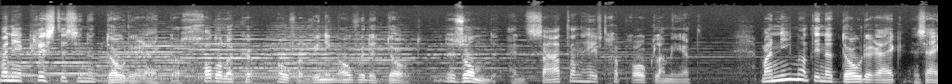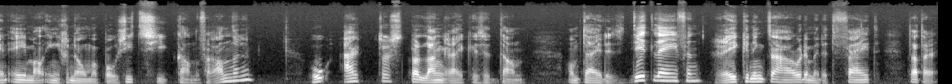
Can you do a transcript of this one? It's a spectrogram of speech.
Wanneer Christus in het dodenrijk de goddelijke overwinning over de dood, de zonde en Satan heeft geproclameerd, maar niemand in het dodenrijk zijn eenmaal ingenomen positie kan veranderen, hoe uiterst belangrijk is het dan om tijdens dit leven rekening te houden met het feit dat er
